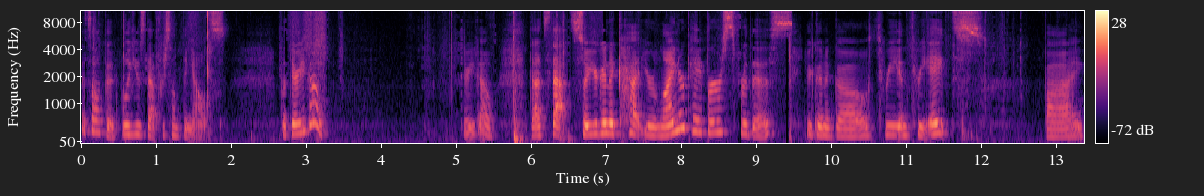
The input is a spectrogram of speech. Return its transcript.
It's all good. We'll use that for something else. But there you go. There you go. That's that. So you're going to cut your liner papers for this. You're going to go 3 and 3 eighths by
